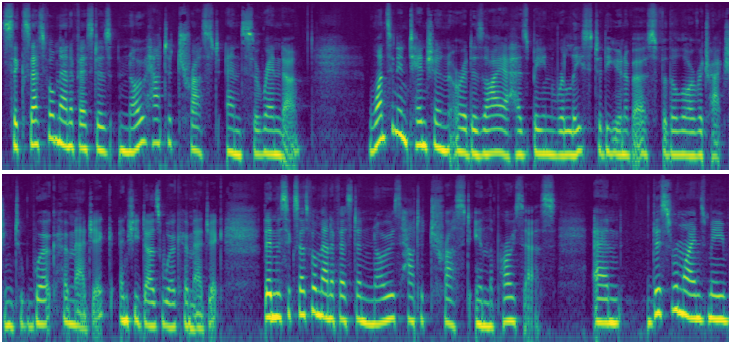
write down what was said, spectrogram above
successful manifestors know how to trust and surrender. Once an intention or a desire has been released to the universe for the law of attraction to work her magic, and she does work her magic, then the successful manifestor knows how to trust in the process. And this reminds me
